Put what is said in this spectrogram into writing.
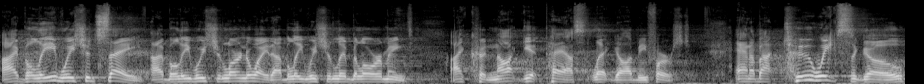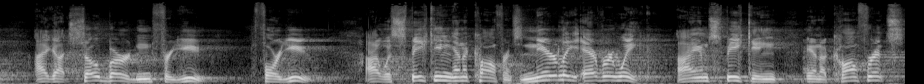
I believe we should save. I believe we should learn to wait. I believe we should live below our means. I could not get past let God be first. And about two weeks ago, I got so burdened for you, for you, I was speaking in a conference nearly every week. I am speaking in a conference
